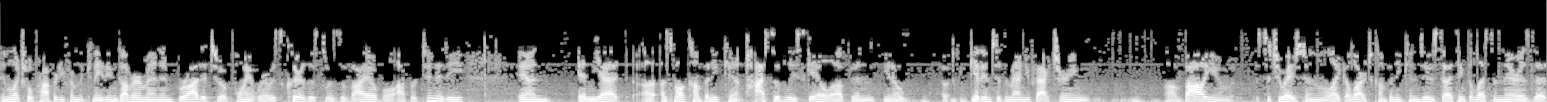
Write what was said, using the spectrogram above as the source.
intellectual property from the Canadian government and brought it to a point where it was clear this was a viable opportunity. And and yet uh, a small company can't possibly scale up and you know get into the manufacturing uh, volume situation like a large company can do. So I think the lesson there is that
